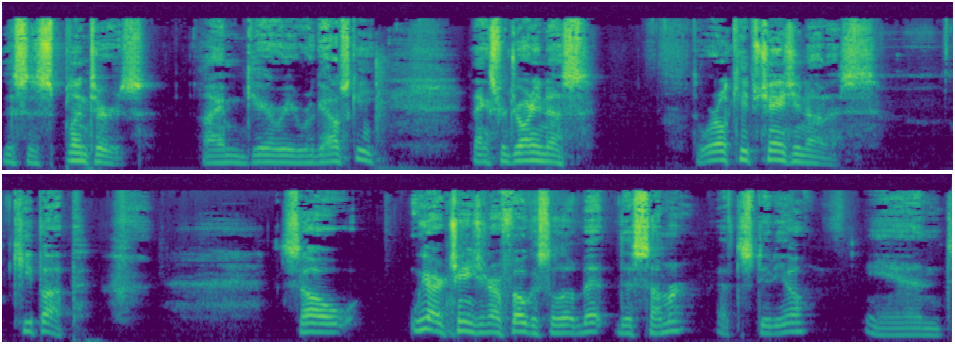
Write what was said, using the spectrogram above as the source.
This is Splinters. I'm Gary Rogowski. Thanks for joining us. The world keeps changing on us. Keep up. So, we are changing our focus a little bit this summer at the studio and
